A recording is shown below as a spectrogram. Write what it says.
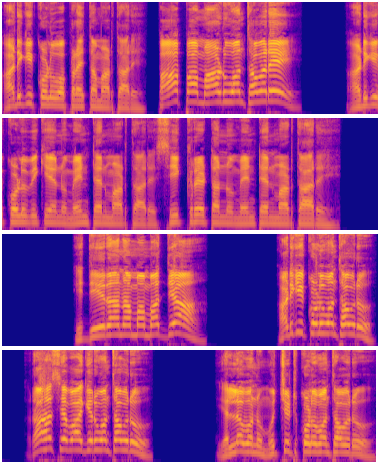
ಅಡಗಿಕೊಳ್ಳುವ ಪ್ರಯತ್ನ ಮಾಡ್ತಾರೆ. ಪಾಪ ಮಾಡುವಂಥವರೇ! ಅಡಗಿಕೊಳ್ಳುವಿಕೆಯನ್ನು ಮೇಂಟೈನ್ ಮಾಡ್ತಾರೆ. ಸೀಕ್ರೆಟ್ ಅನ್ನು ಮೇಂಟೈನ್ ಮಾಡ್ತಾರೆ. ಇದ್ದೀರಾ ನಮ್ಮ ಮಧ್ಯ? ಅಡಗಿಕೊಳ್ಳುವಂಥವರು, ರಹಸ್ಯವಾಗಿರುವಂಥವರು, ಎಲ್ಲವನ್ನು ಮುಚ್ಚಿಟ್ಕೊಳ್ಳುವಂಥವರು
